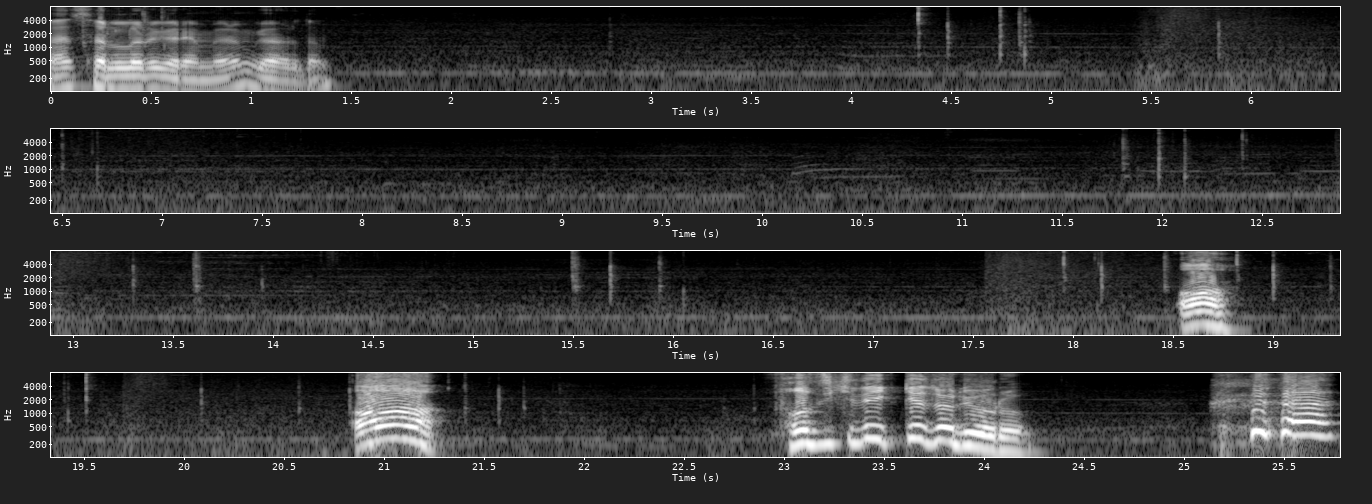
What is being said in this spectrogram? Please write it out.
Ben sarıları göremiyorum. Gördüm. Oh! Aa! Faz 2'de ilk kez ölüyorum.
